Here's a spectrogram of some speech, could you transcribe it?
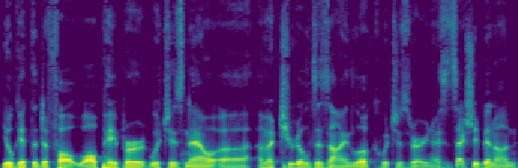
you'll get the default wallpaper, which is now uh, a material design look, which is very nice. It's actually been on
